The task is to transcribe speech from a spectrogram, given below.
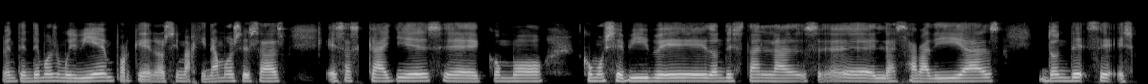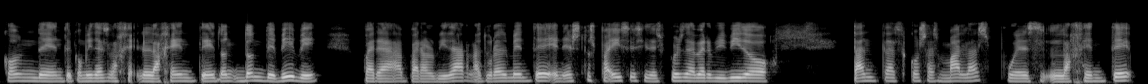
lo entendemos muy bien porque nos imaginamos esas, esas calles, eh, cómo, cómo, se vive, dónde están las, las abadías, dónde se esconde, entre comillas, la, gente, dónde, bebe para, para olvidar. Naturalmente, en estos países y después de haber vivido tantas cosas malas, pues la gente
